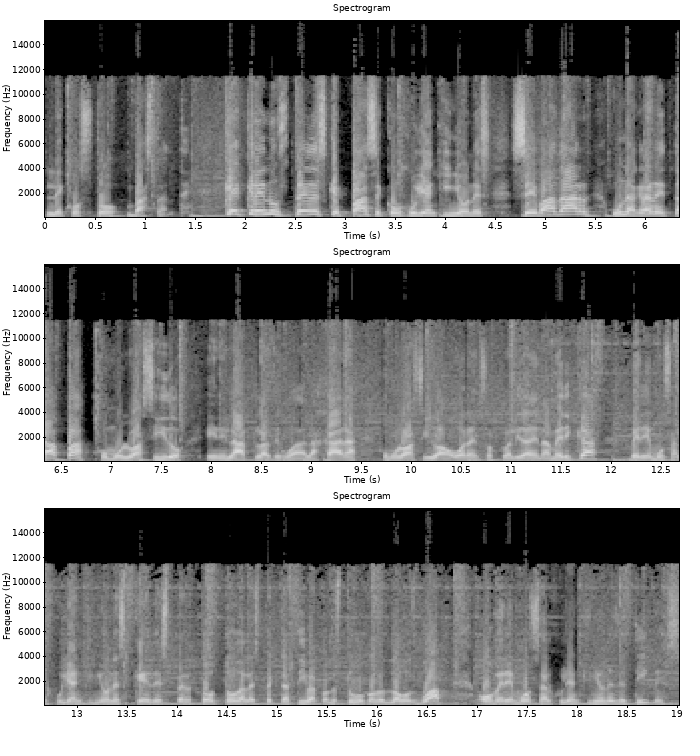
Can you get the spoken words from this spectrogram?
le costó bastante. ¿Qué creen ustedes que pase con Julián Quiñones? ¿Se va a dar una gran etapa como lo ha sido en el Atlas de Guadalajara, como lo ha sido ahora en su actualidad en América? Veremos al Julián Quiñones que despertó toda la expectativa cuando estuvo con los Lobos WAP o veremos al Julián Quiñones de Tigres.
